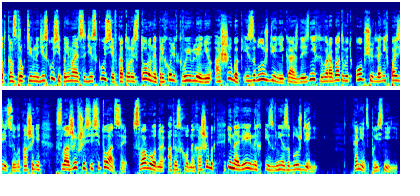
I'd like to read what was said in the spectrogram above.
Под конструктивной дискуссией понимается дискуссия, в которой стороны приходят к выявлению ошибок и заблуждений каждой из них и вырабатывают общую для них позицию в отношении сложившейся ситуации, свободную от исходных ошибок и навеянных извне заблуждений. Конец пояснений.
